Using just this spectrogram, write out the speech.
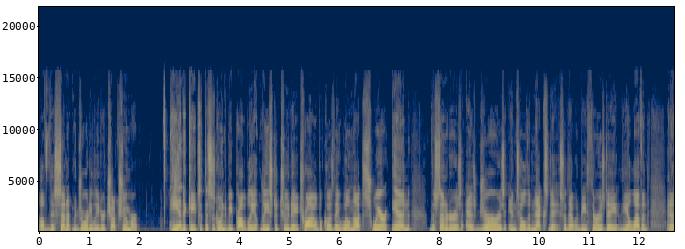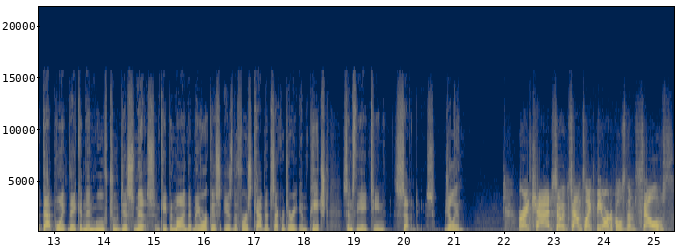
of the Senate Majority Leader Chuck Schumer. He indicates that this is going to be probably at least a two day trial because they will not swear in the senators as jurors until the next day. So that would be Thursday, the 11th. And at that point, they can then move to dismiss. And keep in mind that Mayorkas is the first cabinet secretary impeached since the 1870s. Jillian? All right, Chad. So it sounds like the articles themselves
